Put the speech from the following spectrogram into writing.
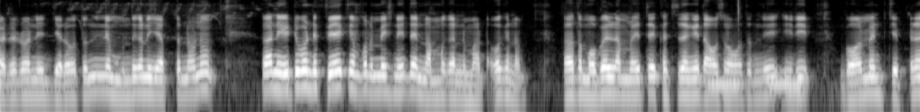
పెట్టడం అనేది జరుగుతుంది. నేను ముందుగానే చెప్తున్నాను. కానీ ఎటువంటి ఫేక్ ఇన్ఫర్మేషన్ అయితే నమ్మకండి అనమాట ఓకేనా? తర్వాత మొబైల్ నెంబర్ అయితే ఖచ్చితంగా అయితే అవసరం అవుతుంది. ఇది గవర్నమెంట్ చెప్పినా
